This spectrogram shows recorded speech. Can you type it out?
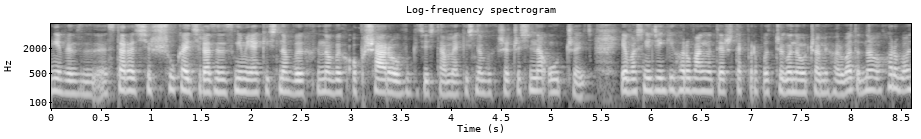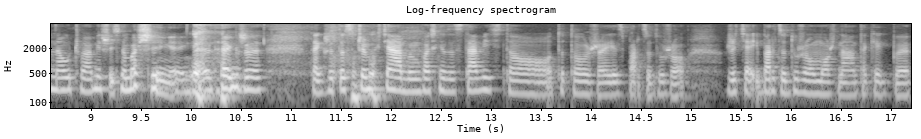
nie wiem, starać się szukać razem z nimi jakichś nowych, nowych obszarów, gdzieś tam jakichś nowych rzeczy się nauczyć. Ja właśnie dzięki chorowaniu też tak propos czego nauczyła mnie choroba, to no, choroba nauczyła mnie szyć na maszynie. Nie? Także, także to, z czym chciałabym właśnie zostawić, to, to to, że jest bardzo dużo życia i bardzo dużo można tak jakby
